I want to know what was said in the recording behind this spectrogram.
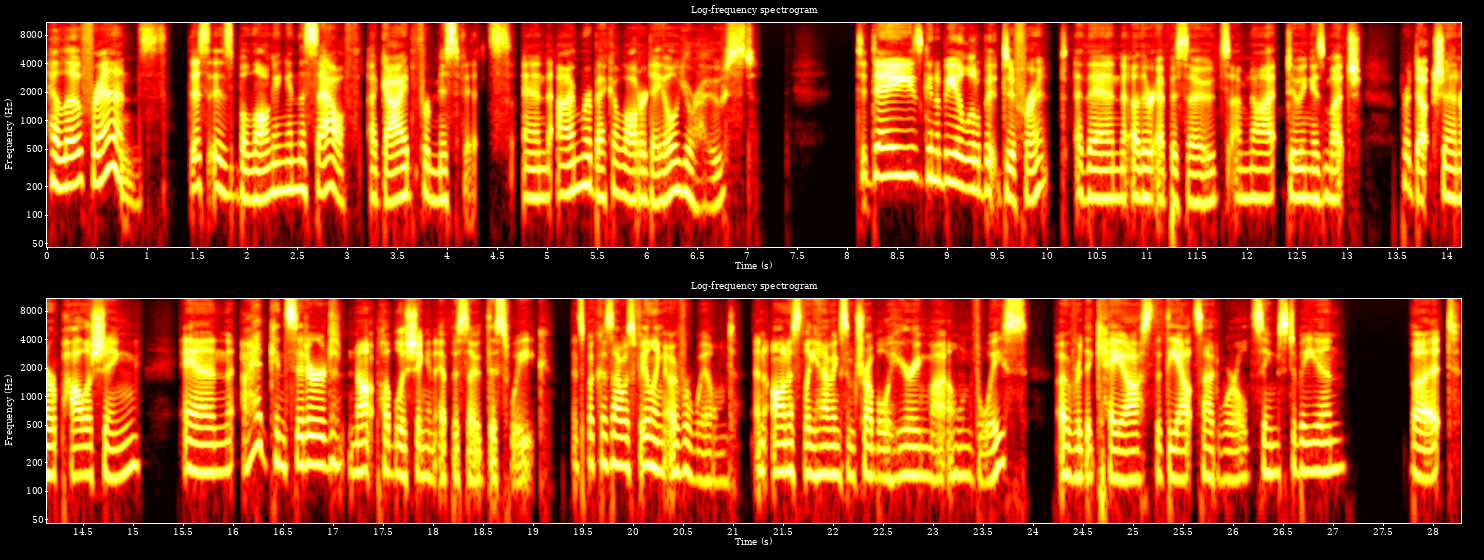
Hello, friends. This is Belonging in the South, a guide for misfits, and I'm Rebecca Lauderdale, your host. Today's going to be a little bit different than other episodes. I'm not doing as much production or polishing, and I had considered not publishing an episode this week. It's because I was feeling overwhelmed and honestly having some trouble hearing my own voice over the chaos that the outside world seems to be in. But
